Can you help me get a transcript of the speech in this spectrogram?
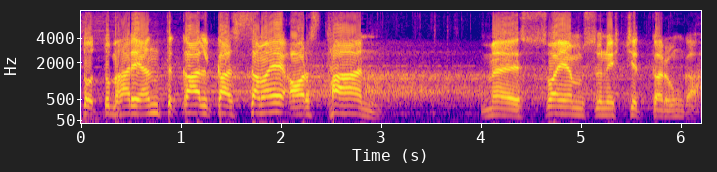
तो तुम्हारे अंतकाल का समय और स्थान मैं स्वयं सुनिश्चित करूँगा।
